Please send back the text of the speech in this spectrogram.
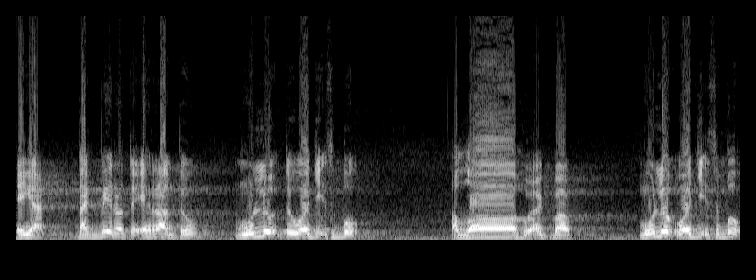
Ingat, takbiratul ihram tu mulut tu wajib sebut. Allahu akbar. Mulut wajib sebut.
